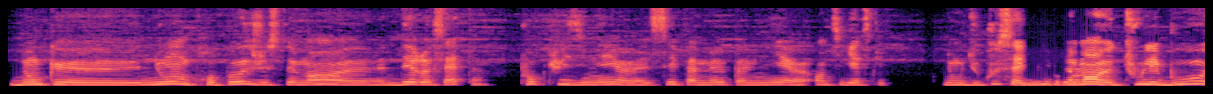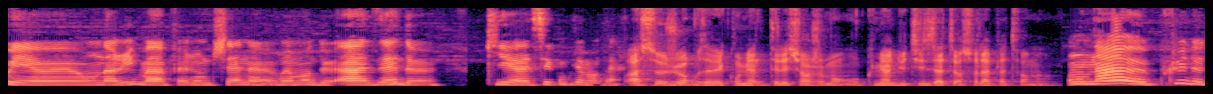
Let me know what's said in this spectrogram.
Donc euh, nous, on propose justement euh, des recettes pour cuisiner euh, ces fameux paniers anti-gaspi. Donc du coup, ça lie vraiment tous les bouts et on arrive à faire une chaîne vraiment de A à Z qui est assez complémentaire. À ce jour, vous avez combien de téléchargements ou combien d'utilisateurs sur la plateforme? On a euh, plus de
